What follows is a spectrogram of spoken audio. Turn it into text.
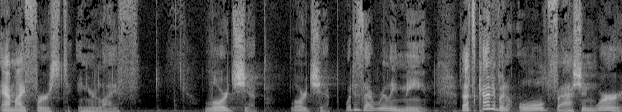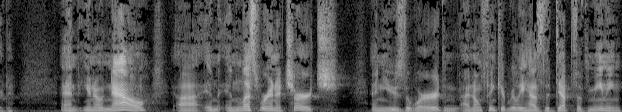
Am I first in your life? Lordship. Lordship. What does that really mean? That's kind of an old fashioned word. And, you know, now, uh, in, unless we're in a church, and use the word, and I don't think it really has the depth of meaning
